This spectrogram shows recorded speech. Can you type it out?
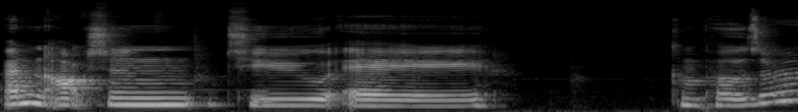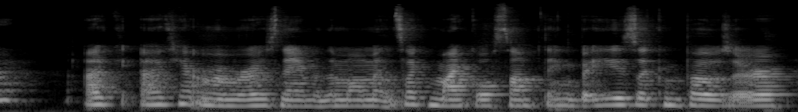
at an auction to a composer. I, I can't remember his name at the moment. It's like Michael something, but he's a composer.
